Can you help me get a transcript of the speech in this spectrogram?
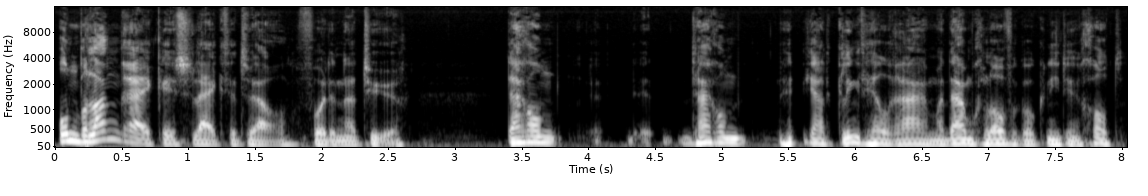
Onbelangrijk is, lijkt het wel, voor de natuur. Daarom, eh, daarom, ja, het klinkt heel raar... maar daarom geloof ik ook niet in God.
